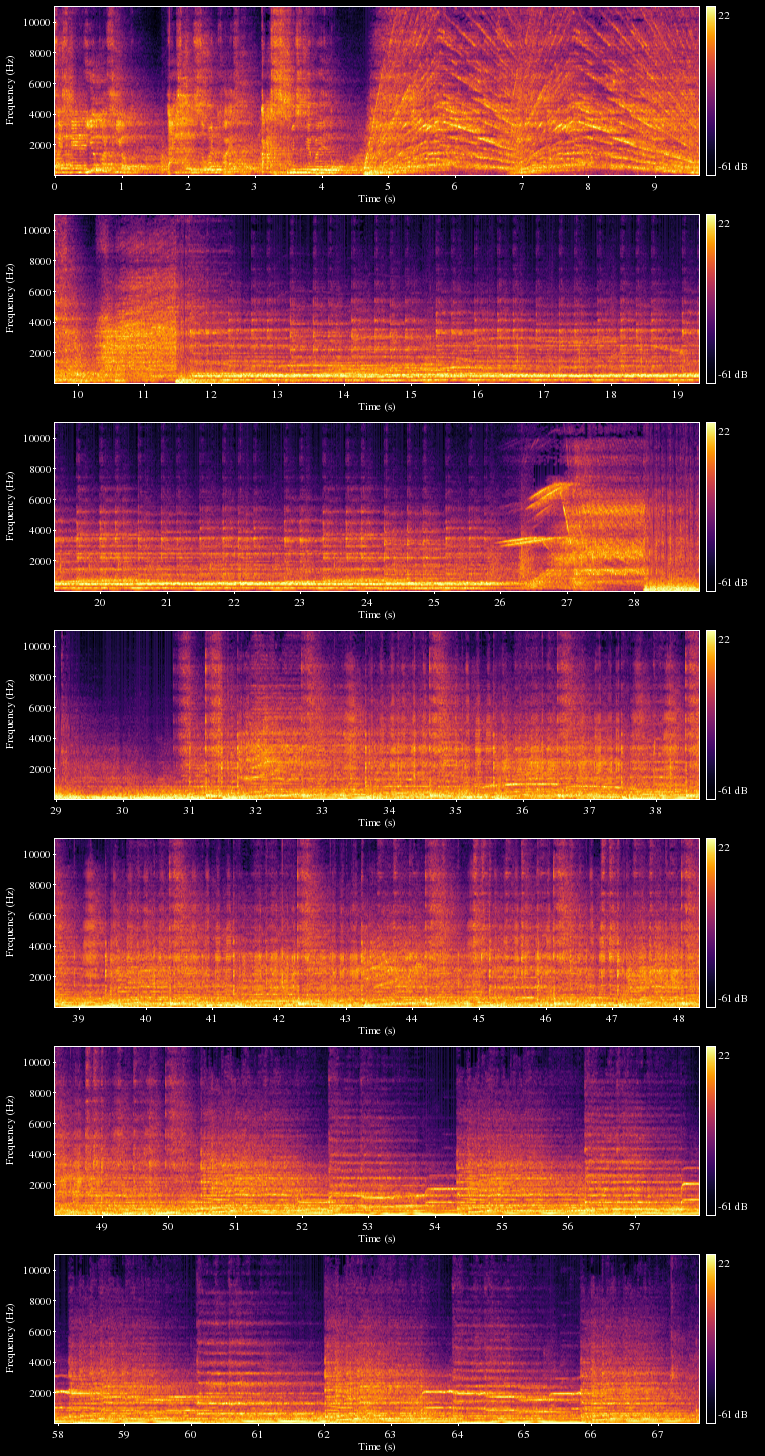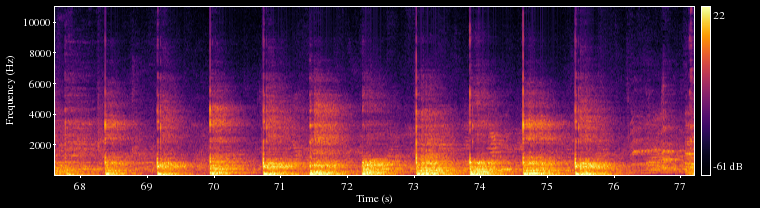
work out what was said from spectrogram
Was ist denn hier passiert? Lasst uns zurückreisen. Das müssen wir verhindern.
